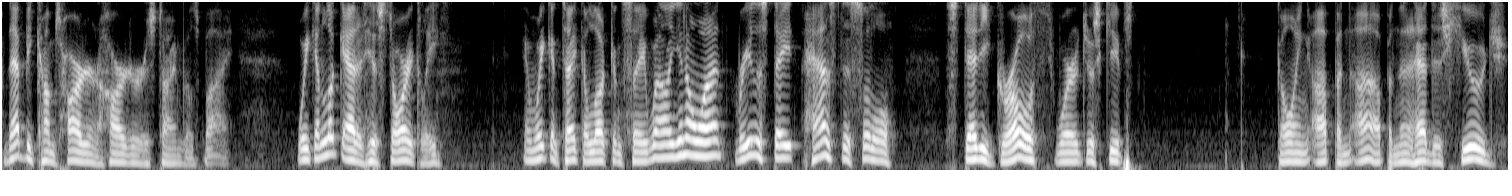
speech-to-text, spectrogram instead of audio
that becomes harder and harder as time goes by. We can look at it historically and we can take a look and say, well, you know what? Real estate has this little steady growth where it just keeps going up and up. And then it had this huge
